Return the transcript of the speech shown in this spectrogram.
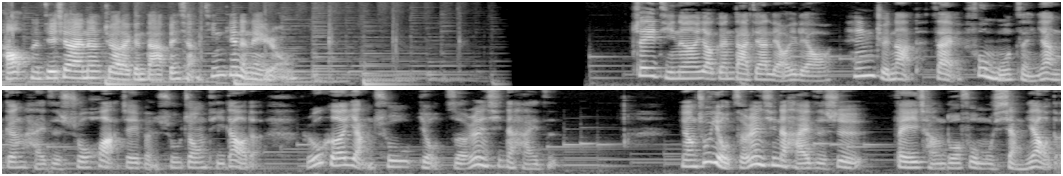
好，那接下来呢就要来跟大家分享今天的内容。这一集呢，要跟大家聊一聊 Henry Nutt 在《父母怎样跟孩子说话》这一本书中提到的，如何养出有责任心的孩子。养出有责任心的孩子是非常多父母想要的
